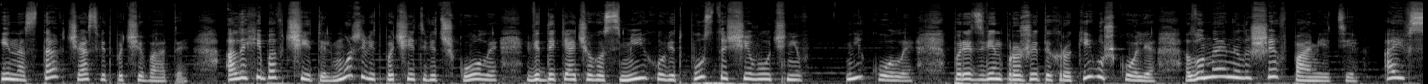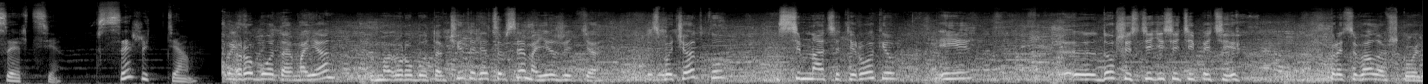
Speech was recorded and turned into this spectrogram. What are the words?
і настав час відпочивати. Але хіба вчитель може відпочити від школи, від дитячого сміху, від пустощів учнів? Ніколи. Передзвін прожитих років у школі лунає не лише в пам'яті, а й в серці. Все життя. Робота моя, робота вчителя це все моє життя. Спочатку з 17 років і е, до 65 працювала в школі.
